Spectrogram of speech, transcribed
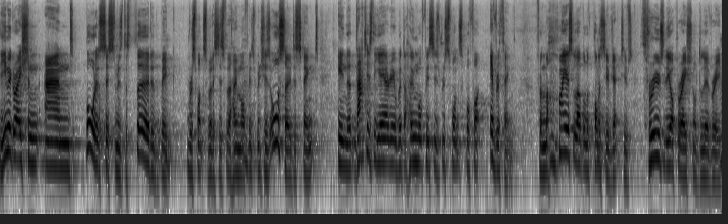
the immigration and borders system is the third of the big responsibilities for the Home Office, which is also distinct in that that is the area where the Home Office is responsible for everything, from the highest level of policy objectives through to the operational delivery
